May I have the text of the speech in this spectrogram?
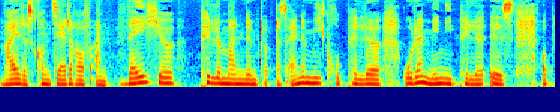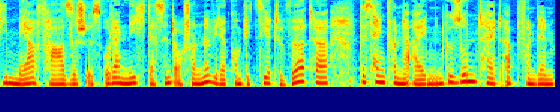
weil das kommt sehr darauf an, welche Pille man nimmt, ob das eine Mikropille oder Minipille ist, ob die mehrphasisch ist oder nicht. Das sind auch schon ne, wieder komplizierte Wörter. Das hängt von der eigenen Gesundheit ab, von dem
